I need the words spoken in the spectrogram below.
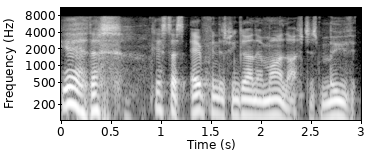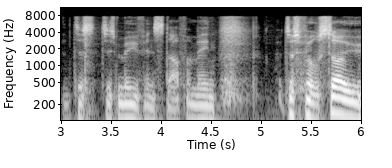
yeah, that's guess that's everything that's been going on in my life. Just move just just moving stuff. I mean, I just feel so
